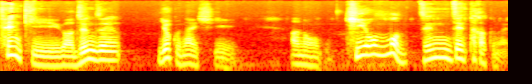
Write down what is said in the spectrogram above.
天気が全然良くないし、あの、気温も全然高くない。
